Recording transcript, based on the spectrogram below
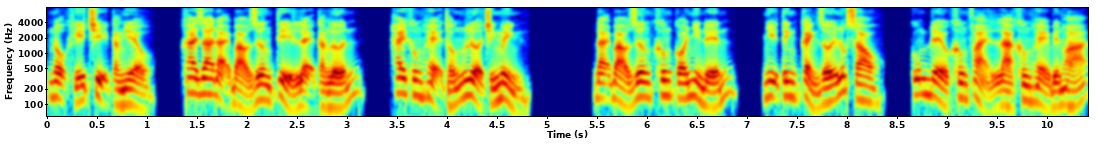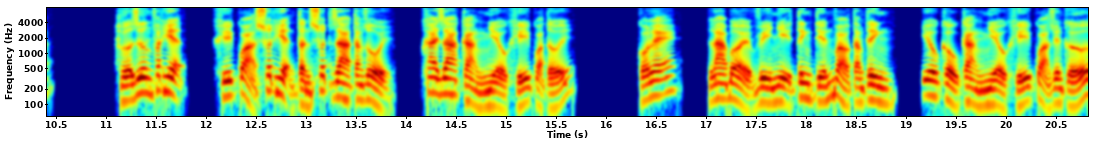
nộ khí trị càng nhiều, khai ra đại bảo dương tỷ lệ càng lớn, hay không hệ thống lửa chính mình. Đại bảo dương không có nhìn đến, nhị tinh cảnh giới lúc sau, cũng đều không phải là không hề biến hóa. Hứa dương phát hiện, khí quả xuất hiện tần suất gia tăng rồi, khai ra càng nhiều khí quả tới. Có lẽ, là bởi vì nhị tinh tiến vào tam tinh, yêu cầu càng nhiều khí quả duyên cớ.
